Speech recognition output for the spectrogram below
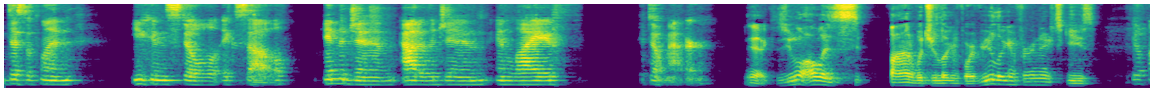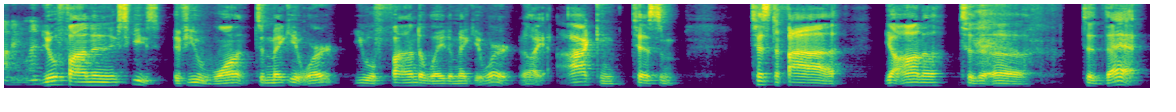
discipline you can still excel in the gym out of the gym in life it don't matter Yeah, because you will always find what you're looking for. If you're looking for an excuse, you'll find one you'll find an excuse. If you want to make it work, you will find a way to make it work. Like I can test testify, Your Honor, to the uh, to that,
